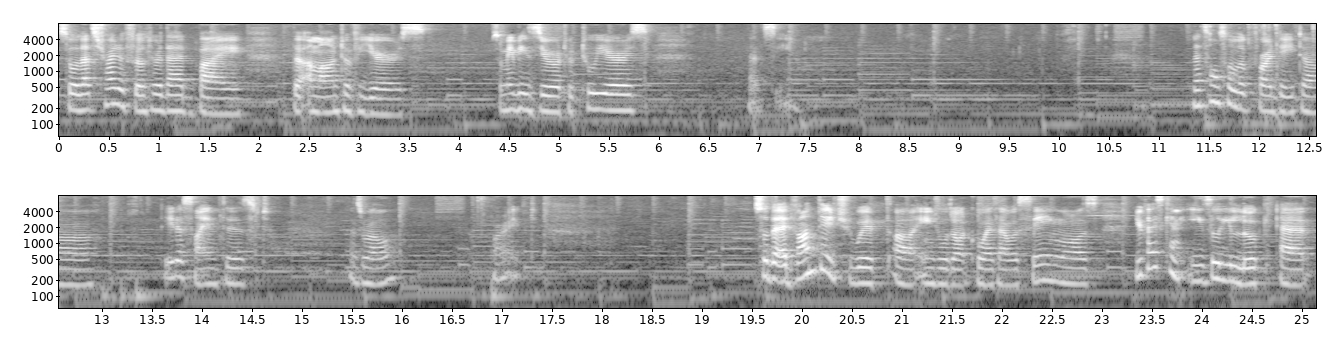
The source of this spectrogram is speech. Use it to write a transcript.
so let's try to filter that by the amount of years. So maybe zero to two years. Let's see. Let's also look for a data, data scientist as well. All right. So the advantage with uh, Angel.co, as I was saying, was you guys can easily look at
